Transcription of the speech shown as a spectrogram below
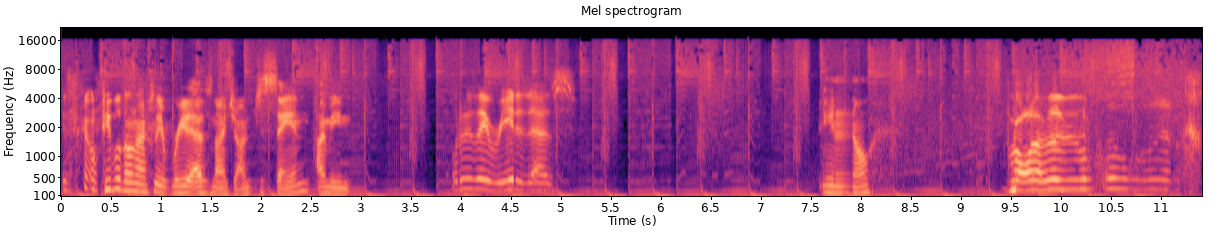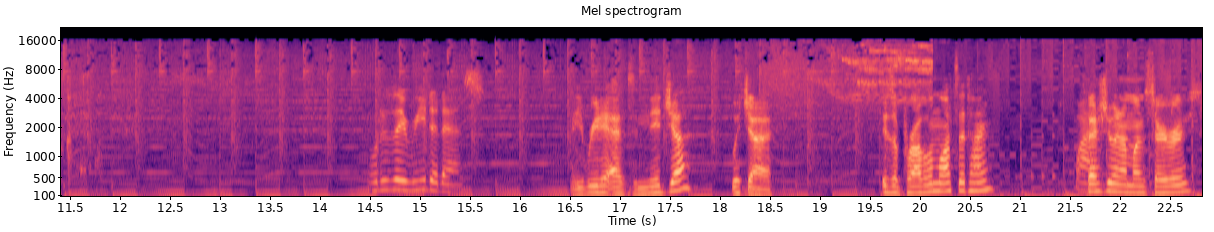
People don't actually read it as Nigel. I'm just saying. I mean, what do they read it as? You know. What do they read it as? They read it as Ninja, which uh is a problem lots of the time, Why? especially when I'm on servers.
